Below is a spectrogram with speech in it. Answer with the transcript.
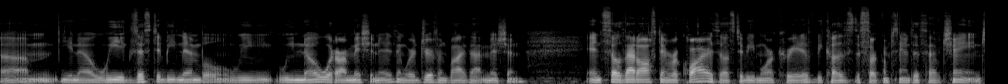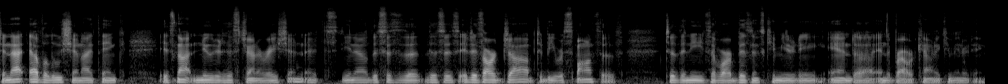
Um, you know, we exist to be nimble. We we know what our mission is, and we're driven by that mission. And so that often requires us to be more creative because the circumstances have changed. And that evolution, I think, is not new to this generation. It's you know this is the this is it is our job to be responsive to the needs of our business community and uh, in the Broward County community.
